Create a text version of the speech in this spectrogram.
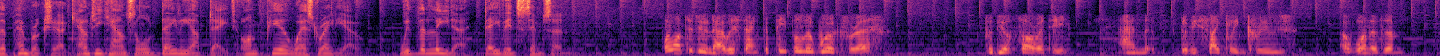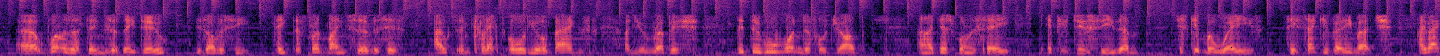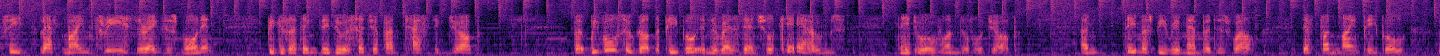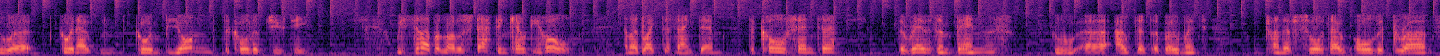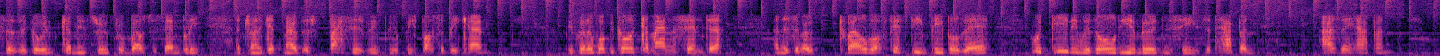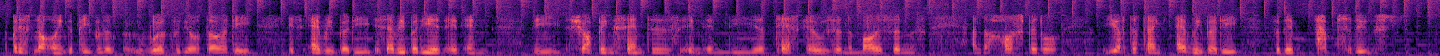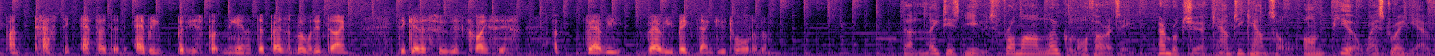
the Pembrokeshire County Council Daily Update on Pure West Radio with the leader, David Simpson. What I want to do now is thank the people that work for us, for the authority, and the recycling crews are one of them. Uh, one of the things that they do is obviously take the frontline services out and collect all your bags and your rubbish. They do a wonderful job, and I just want to say, if you do see them, just give them a wave, say thank you very much. I've actually left mine three Easter eggs this morning because I think they do a, such a fantastic job. But we've also got the people in the residential care homes. They do a wonderful job. And they must be remembered as well. They're frontline people who are going out and going beyond the call of duty. We still have a lot of staff in County Hall, and I'd like to thank them. The call centre, the Revs and Bens, who are out at the moment trying to sort out all the grants that are going coming through from Welsh Assembly and trying to get them out as fast as we, we possibly can. We've got a, what we call a command centre, and there's about 12 or 15 people there who are dealing with all the emergencies that happen as they happen. But it's not only the people that work for the authority, it's everybody. It's everybody in, in, in the shopping centres, in, in the uh, Tesco's and the Morrisons and the hospital. You have to thank everybody for the absolute fantastic effort that everybody is putting in at the present moment in time to get us through this crisis. A very, very big thank you to all of them. The latest news from our local authority, Pembrokeshire County Council on Pure West Radio.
